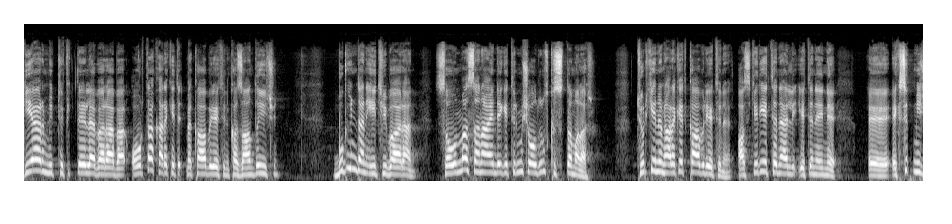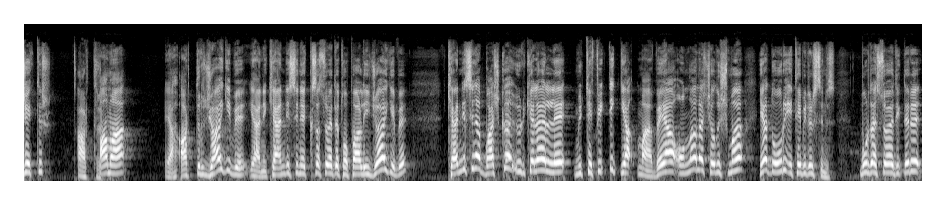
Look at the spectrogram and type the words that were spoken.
diğer müttefikleriyle beraber ortak hareket etme kabiliyetini kazandığı için bugünden itibaren savunma sanayinde getirmiş olduğunuz kısıtlamalar Türkiye'nin hareket kabiliyetini, askeri yeteneği, yeteneğini e, eksiltmeyecektir. Arttırır. Ama ya arttıracağı gibi yani kendisini kısa sürede toparlayacağı gibi kendisine başka ülkelerle müttefiklik yapma veya onlarla çalışmaya doğru itebilirsiniz. Burada söyledikleri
